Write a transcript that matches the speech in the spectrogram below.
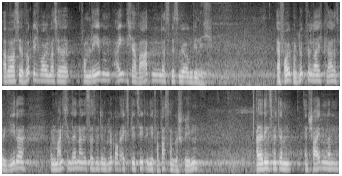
Aber was wir wirklich wollen, was wir vom Leben eigentlich erwarten, das wissen wir irgendwie nicht. Erfolg und Glück vielleicht, klar, das will jeder. Und in manchen Ländern ist das mit dem Glück auch explizit in die Verfassung geschrieben. Allerdings mit dem entscheidenden,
